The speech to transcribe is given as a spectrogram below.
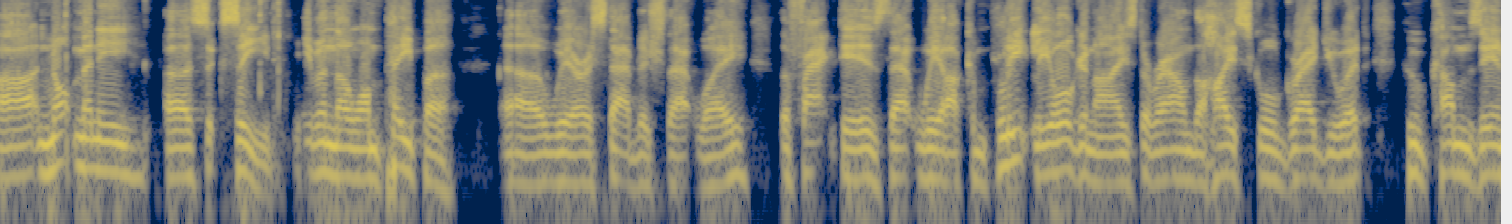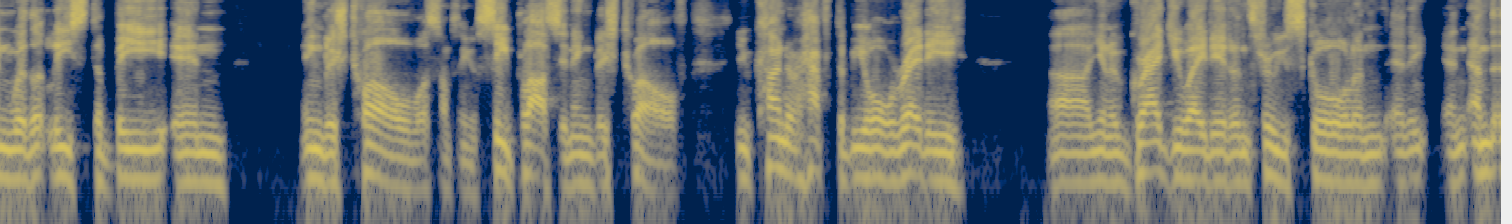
Uh, not many uh, succeed, even though on paper uh, we're established that way. The fact is that we are completely organized around the high school graduate who comes in with at least a B in English 12 or something, a C plus in English 12. You kind of have to be already uh, you know, graduated and through school and, and, and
